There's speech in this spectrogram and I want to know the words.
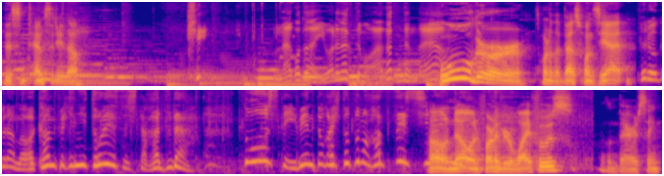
This intensity though. Ooger! One of the best ones yet. Oh no, in front of your waifus? That's embarrassing.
